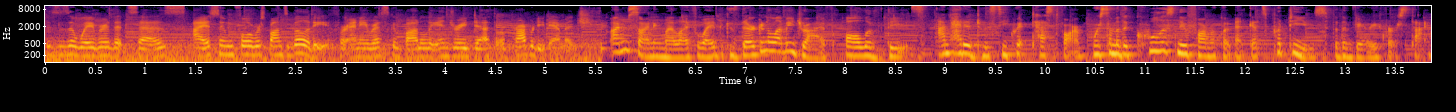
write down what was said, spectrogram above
This is a waiver that says, I assume full responsibility for any risk of bodily injury, death, or property damage. I'm signing my life away because they're gonna let me drive all of these. I'm headed to a secret test farm where some of the coolest new farm equipment gets put to use for the very first time.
